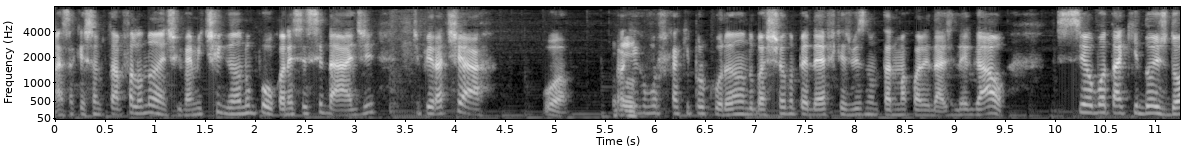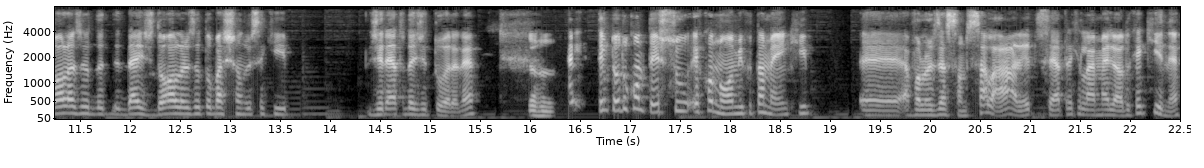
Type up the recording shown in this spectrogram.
essa questão que eu estava falando antes, vai mitigando um pouco a necessidade de piratear. Pô, para uhum. que, eu vou ficar aqui procurando, baixando um PDF que às vezes não está numa qualidade legal? Se eu botar aqui 2 dólares ou 10 dólares, eu estou baixando isso aqui direto da editora, né? Uhum. Tem, tem, todo o contexto econômico também, que é, a valorização de salário, etc., que lá é melhor do que aqui, né?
